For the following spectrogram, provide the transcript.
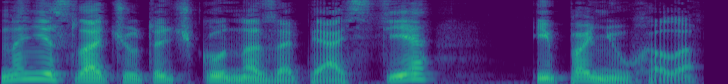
Нанесла чуточку на запястье и понюхала.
